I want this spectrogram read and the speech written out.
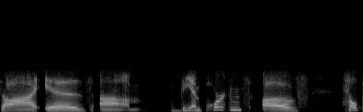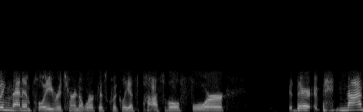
saw is um, the importance of helping that employee return to work as quickly as possible for their not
